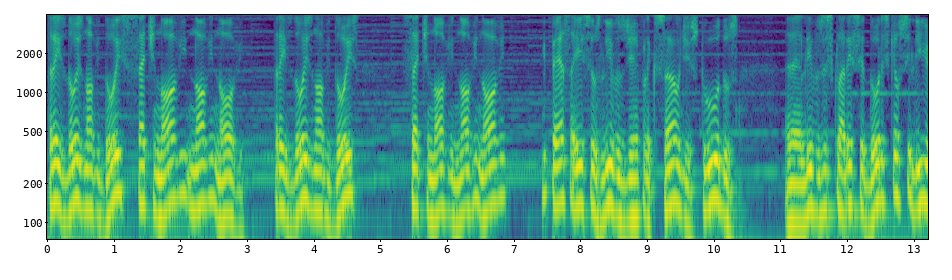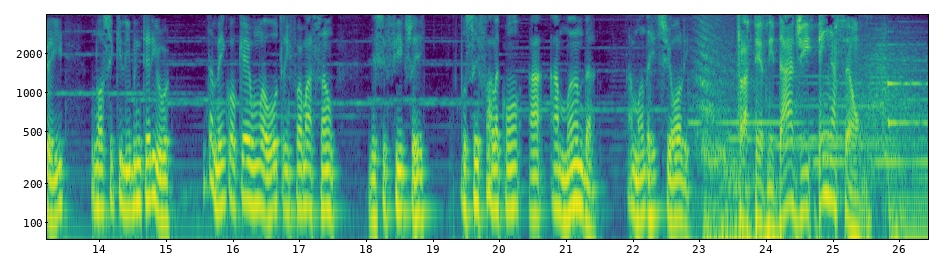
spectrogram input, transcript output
3292 7999. 3292 7999 e peça aí seus livros de reflexão, de estudos, é, livros esclarecedores que auxiliam aí o nosso equilíbrio interior. E também qualquer uma outra informação nesse fixo aí. Você fala com a Amanda, Amanda Riccioli. Fraternidade em Ação.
